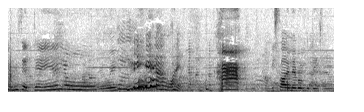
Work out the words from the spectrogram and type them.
name. He said, Daniel. really? yeah, like. He's probably a member of the D fam.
